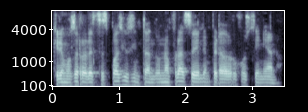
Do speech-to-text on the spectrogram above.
Queremos cerrar este espacio citando una frase del emperador Justiniano.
